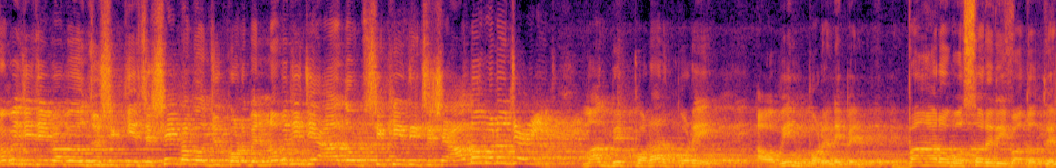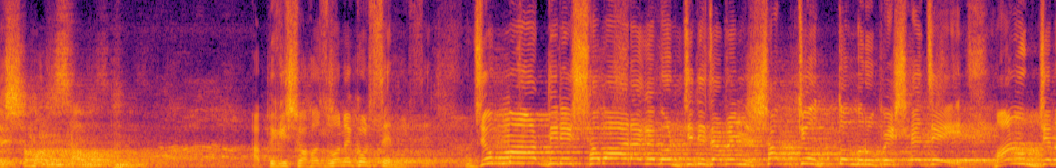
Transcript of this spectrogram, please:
নবীজি যেভাবে অজু শিখিয়েছে সেইভাবে অজু করবেন। নবীজি যে আদব শিখিয়ে দিয়েছে সে আদব অনুযায়ী পড়ার পরে আওবিন পড়ে নেবেন। বারো বছরের ইবাদতের সমান সওয়াব। আপনি কি সহজ মনে করছেন? জুম্মার দিনে সবার আগে মসজিদে যাবেন, সবচেয়ে উত্তম রূপে সেজে। মানুষ যেন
